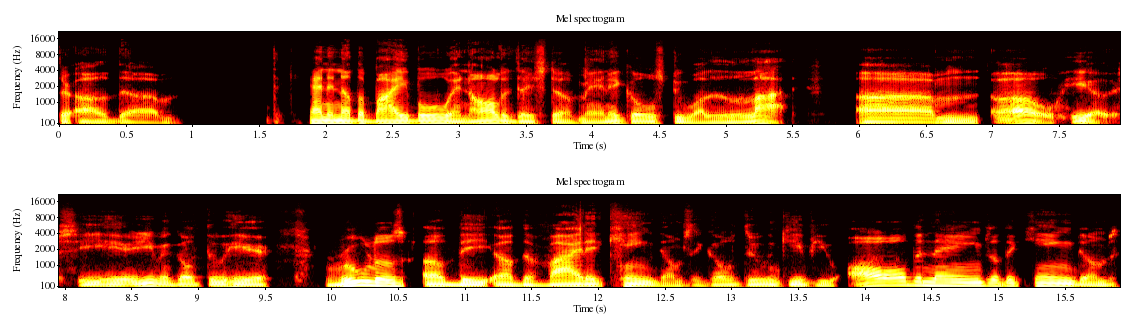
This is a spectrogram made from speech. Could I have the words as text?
the uh the, um, the canon of the Bible and all of this stuff. Man, it goes through a lot um oh here see here even go through here rulers of the of divided kingdoms it goes through and give you all the names of the kingdoms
